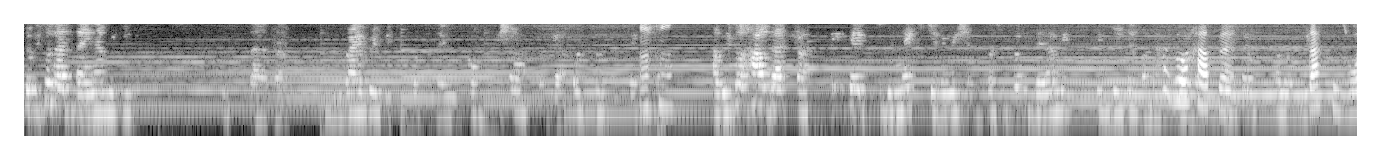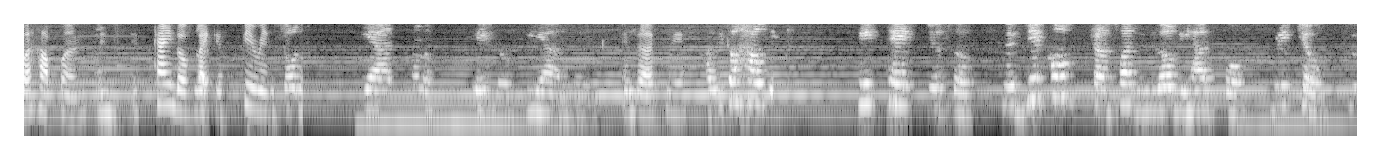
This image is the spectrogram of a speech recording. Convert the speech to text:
So we saw that dynamic in sisters that rivalry between both of them, the competition for their husband's affection. And we saw how that translated to the next generation because we saw the dynamic between Joseph and That's what happens. Joseph, the son of Mary, That is what happens. It's it's kind of like a spirit. the son of Leah, the son of the slaves of Leah and Exactly. And we saw how they hated Joseph. So Jacob transferred the love he had for Rachel to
